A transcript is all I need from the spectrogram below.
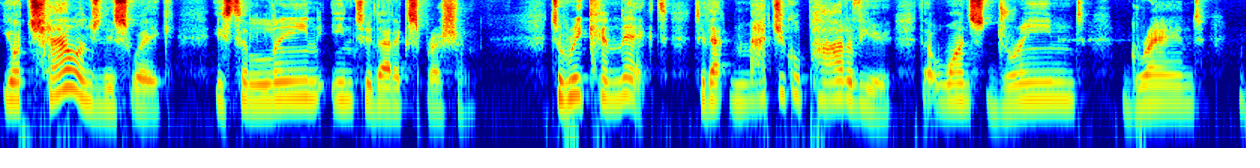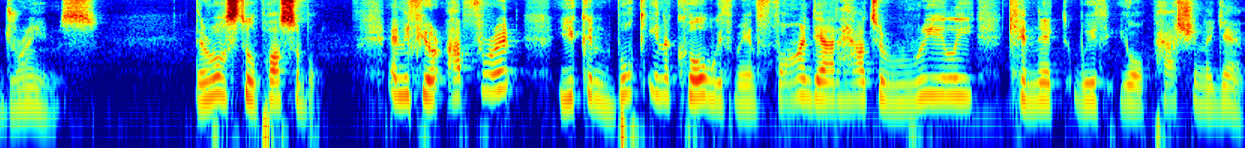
Your challenge this week is to lean into that expression, to reconnect to that magical part of you that once dreamed grand dreams. They're all still possible. And if you're up for it, you can book in a call with me and find out how to really connect with your passion again,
